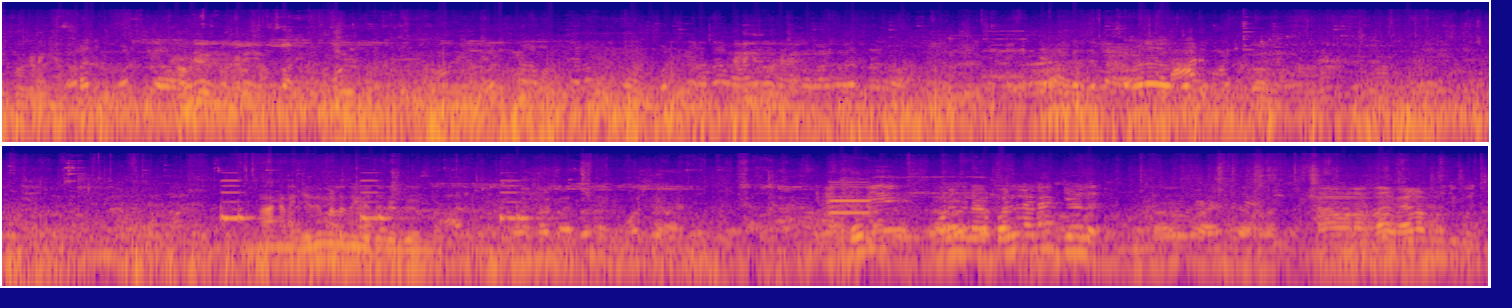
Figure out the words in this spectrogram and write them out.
இப்போ கிடைக்கும் அப்படியே கிடைக்கும் மேட்ச்சுக்கு எடுத்துருந்தேன் இதை முடி உனக்கு நான் பண்ணலன்னா கேளு நான் உனக்கு தான் வேலை முடிஞ்சு போச்சு.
